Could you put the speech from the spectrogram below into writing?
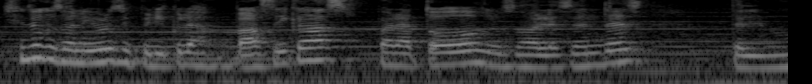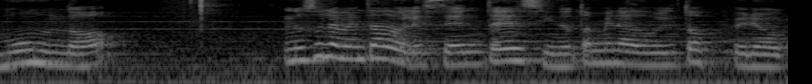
Siento que son libros y películas básicas para todos los adolescentes del mundo. No solamente adolescentes, sino también adultos, pero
